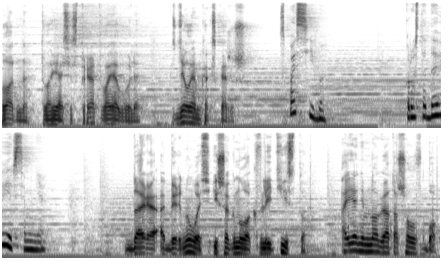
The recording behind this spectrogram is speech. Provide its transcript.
Ладно, твоя сестра, твоя воля. Сделаем, как скажешь. Спасибо. Просто доверься мне. Дарья обернулась и шагнула к флейтисту, а я немного отошел в бок.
